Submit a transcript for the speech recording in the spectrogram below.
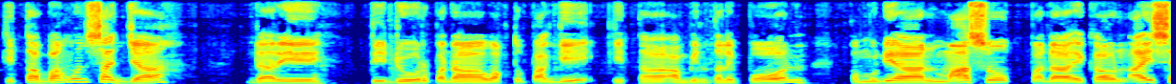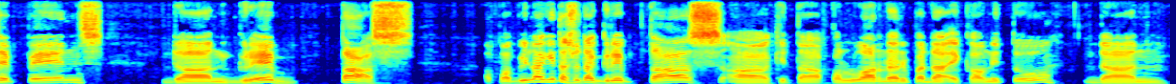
Kita bangun saja dari tidur pada waktu pagi. Kita ambil telepon. Kemudian masuk pada account iSavings dan grab tas. Apabila kita sudah grab tas, ah, kita keluar daripada account itu dan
